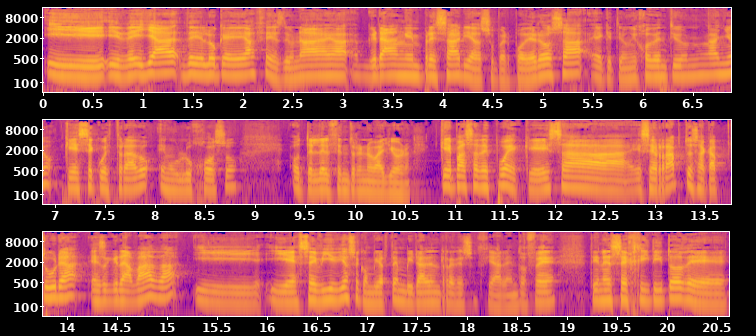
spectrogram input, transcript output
y, de ella, de lo que hace es de una gran empresaria superpoderosa eh, que tiene un hijo de 21 años que es secuestrado en un lujoso hotel del centro de Nueva York. ¿Qué pasa después? Que esa, ese rapto, esa captura es grabada y, y ese vídeo se convierte en viral en redes sociales. Entonces tiene ese girito de,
